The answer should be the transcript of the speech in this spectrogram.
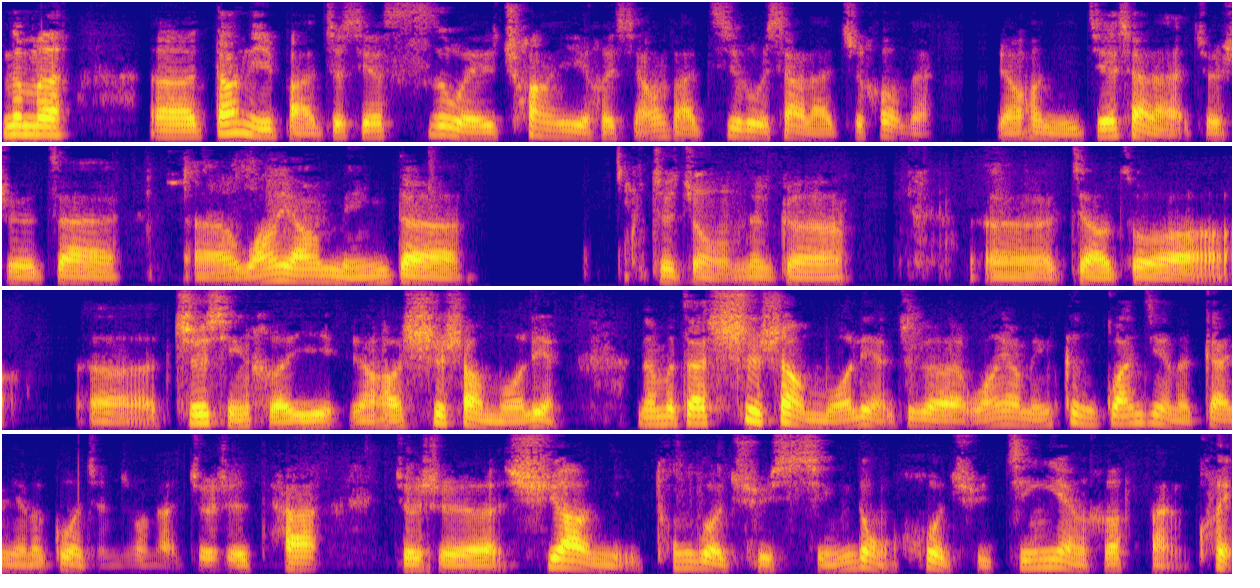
那么，呃，当你把这些思维、创意和想法记录下来之后呢，然后你接下来就是在呃王阳明的这种那个呃叫做呃知行合一，然后世上磨练。那么在世上磨练这个王阳明更关键的概念的过程中呢，就是他就是需要你通过去行动获取经验和反馈。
